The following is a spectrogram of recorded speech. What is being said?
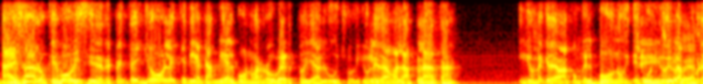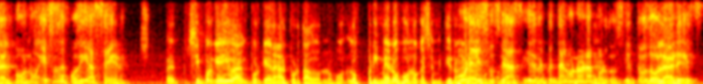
A eso es a lo que voy. Si de repente yo le quería cambiar el bono a Roberto y a Lucho y yo le daba la plata y yo me quedaba con el bono y después Sí, yo sí iba a cobrar hacer. el bono, eso se podía hacer. Sí, porque iban, porque eran al portador. Los, los primeros bonos que se emitieron. Por eso, o sea, si de repente el bono era por 200 dólares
